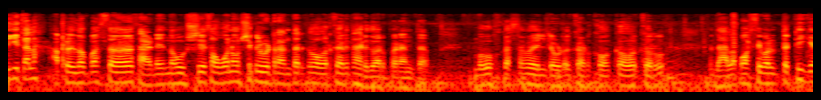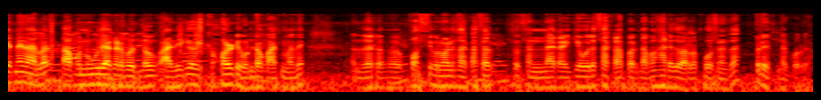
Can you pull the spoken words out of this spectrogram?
ठीक आहे चला. आपल्याला जवळपास साडे नऊशे सव्वा नऊशे किलोमीटर अंतर कव्हर करत हरिद्वारपर्यंत. बघू कसं होईल तेवढं कव्हर करू. झालं पॉसिबल तर ठीक आहे नाही झालं तर आपण उद्याकडे जाऊ. आधी एक हॉल ठेवून टाकू आतमध्ये. जर पॉसिबल होण्यासारखं असेल तर संध्याकाळी किंवा उद्या सकाळपर्यंत आपण हरिद्वारला पोहोचण्याचा प्रयत्न करूया.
